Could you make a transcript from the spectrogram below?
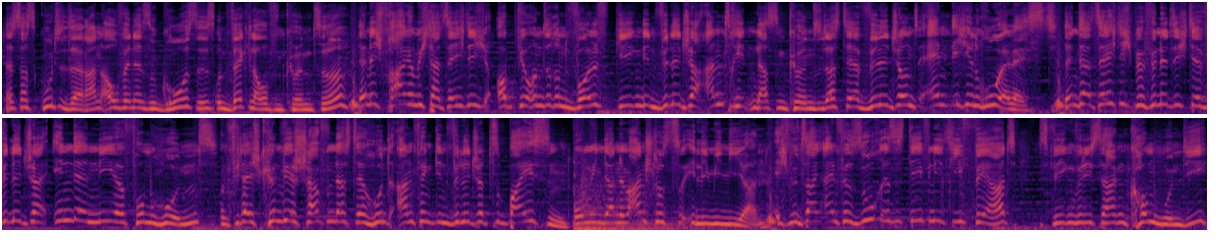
Das ist das Gute daran, auch wenn er so groß ist und weglaufen könnte. Denn ich frage mich tatsächlich, ob wir unseren Wolf gegen den Villager antreten lassen können, sodass der Villager uns endlich in Ruhe lässt. Denn tatsächlich befindet sich der Villager in der Nähe vom Hund. Und vielleicht können wir es schaffen, dass der Hund anfängt, den Villager zu beißen, um ihn dann im Anschluss zu eliminieren. Ich würde sagen, ein Versuch ist es definitiv wert. Deswegen würde ich sagen, komm Hundi.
